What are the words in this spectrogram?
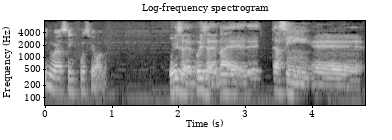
e não é assim que funciona. Pois é, pois é. Na, é, é, assim, é,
